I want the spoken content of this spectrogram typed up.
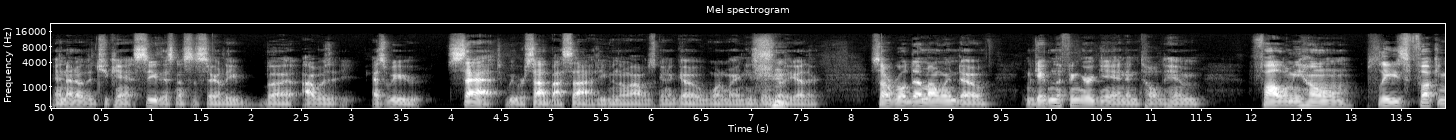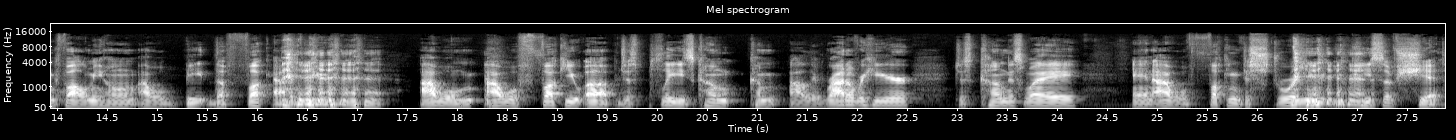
and I know that you can't see this necessarily, but I was as we sat, we were side by side, even though I was going to go one way and he's going to go the other. So I rolled down my window and gave him the finger again and told him, "Follow me home, please, fucking follow me home. I will beat the fuck out of you. I will, I will fuck you up. Just please come, come. I live right over here. Just come this way." And I will fucking destroy you, you piece of shit.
